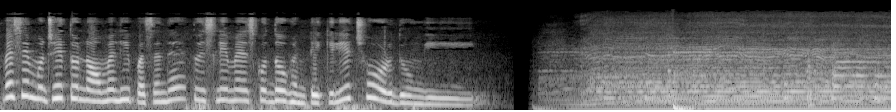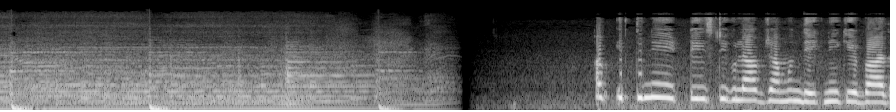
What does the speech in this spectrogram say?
वैसे मुझे तो नॉर्मल ही पसंद है तो इसलिए मैं इसको दो घंटे के लिए छोड़ दूँगी। गुलाब जामुन देखने के बाद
